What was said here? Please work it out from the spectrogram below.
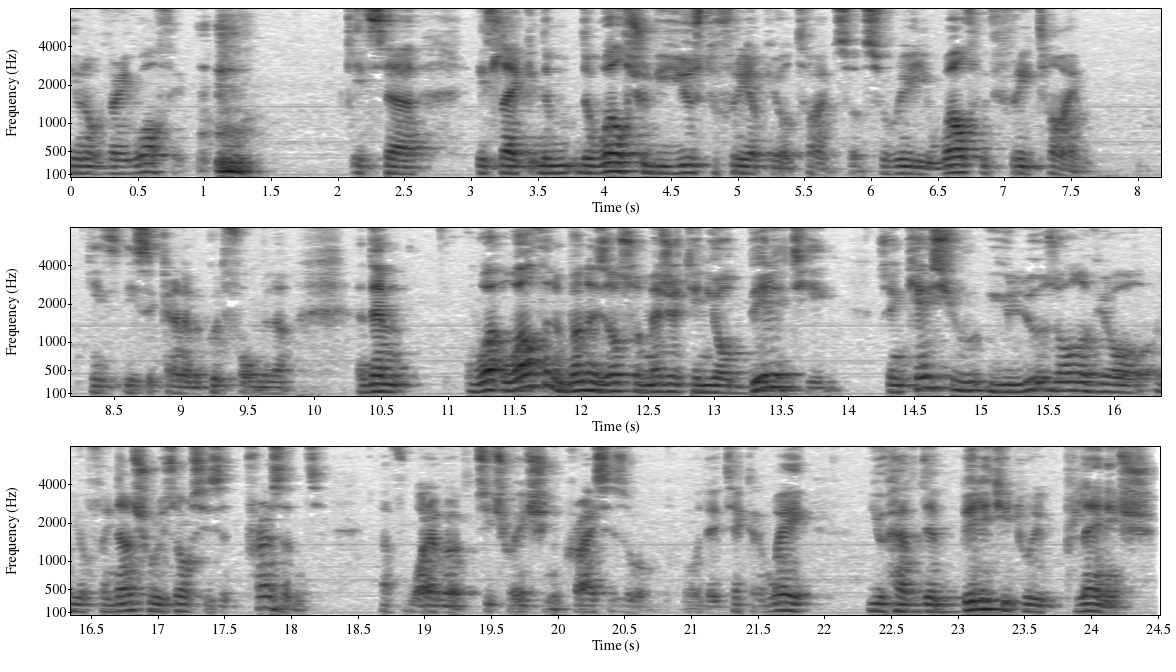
you're not very wealthy. it's uh, it's like the, the wealth should be used to free up your time. So so really, wealth with free time is, is a kind of a good formula. And then wealth and abundance is also measured in your ability. So in case you, you lose all of your, your financial resources at present, of whatever situation, crisis, or, or they take it away, you have the ability to replenish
